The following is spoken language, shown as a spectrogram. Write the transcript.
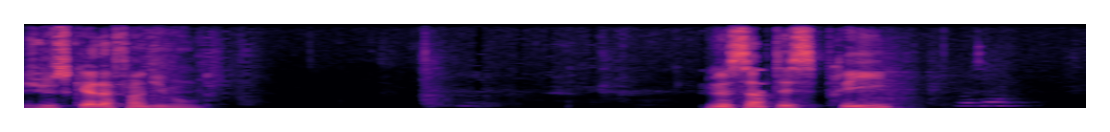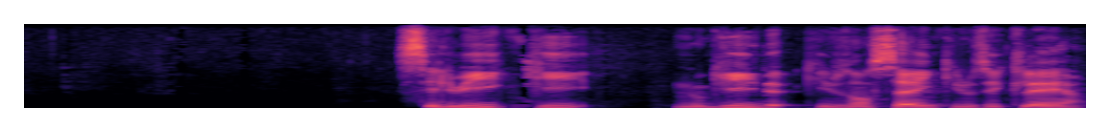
jusqu'à la fin du monde. Le Saint-Esprit, c'est lui qui nous guide, qui nous enseigne, qui nous éclaire.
